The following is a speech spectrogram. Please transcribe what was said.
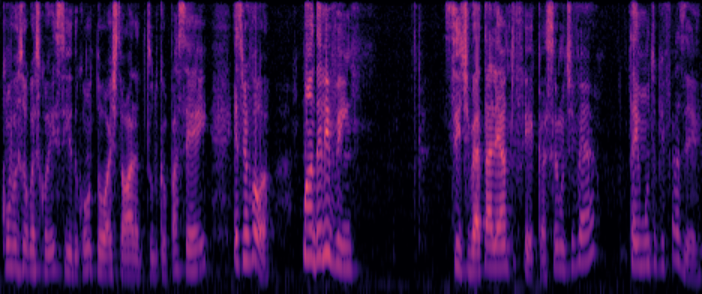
conversou com esse conhecido, contou a história de tudo que eu passei. E esse me falou: manda ele vir. Se tiver talento, fica. Se não tiver, tem muito o que fazer.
